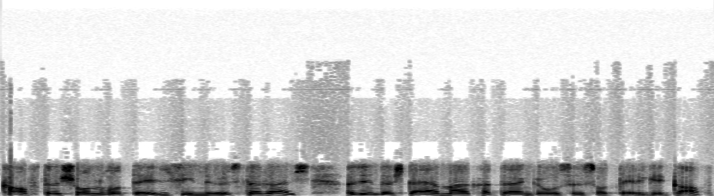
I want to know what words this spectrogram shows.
kauft er schon Hotels in Österreich. Also in der Steiermark hat er ein großes Hotel gekauft.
